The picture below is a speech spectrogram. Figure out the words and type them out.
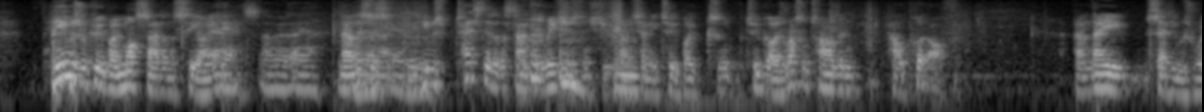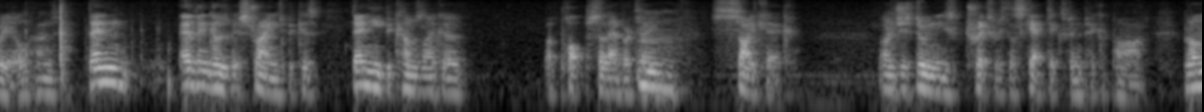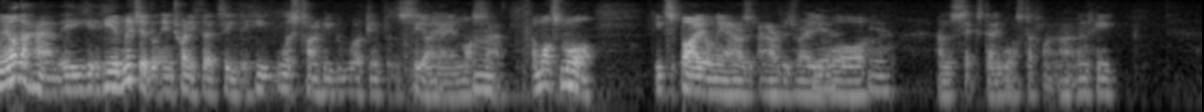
he was recruited by Mossad and the CIA. Yes, I heard that, yeah. Now this is yeah. he was tested at the Stanford Research Institute in 1972 by some, two guys, Russell Targ and, Hal Puthoff, and they said he was real. And then everything goes a bit strange because then he becomes like a a pop celebrity Mm. psychic, and just doing these tricks which the skeptics can pick apart. But on the other hand, he, he admitted in 2013 that he this time he'd been working for the CIA and Mossad. And what's more, he'd spied on the Arab- Arab-Israeli Yeah, war yeah. and the Six Day War, stuff like that. And he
